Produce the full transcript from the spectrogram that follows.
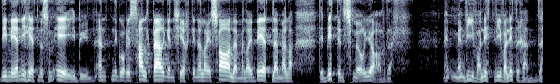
de menighetene som er i byen. Enten det går i Salt Bergenkirken eller i Salem eller i Betlehem. Eller det er blitt en smørje av det. Men, men vi, var litt, vi, var litt, redde.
